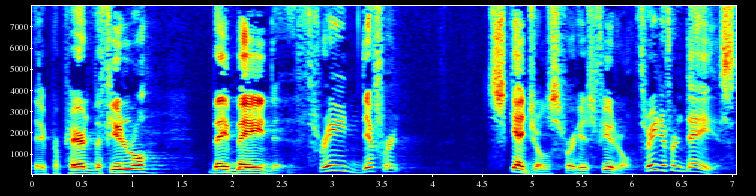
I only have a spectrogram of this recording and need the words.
They prepared the funeral. They made three different schedules for his funeral, three different days.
